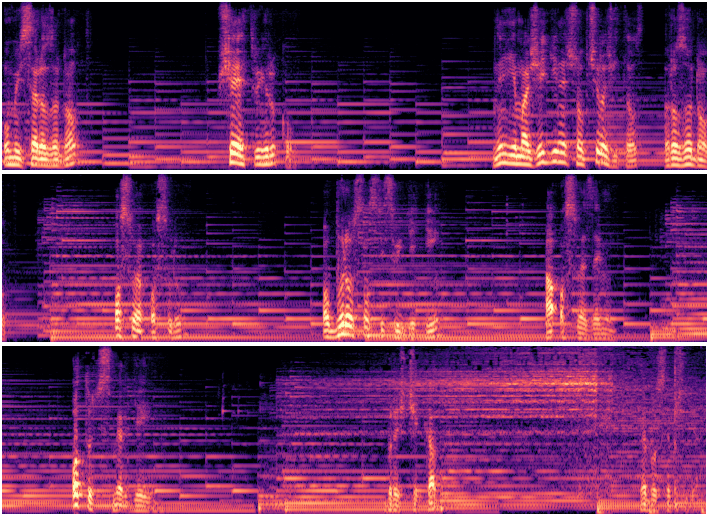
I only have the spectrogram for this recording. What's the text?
Umíš se rozhodnout? Vše je v tvých rukou. Nyní máš jedinečnou příležitost rozhodnout o svém osudu, o budoucnosti svých dětí a o své zemi. Otoč směr dějin. Budeš čekat? Nebo se přidáš?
